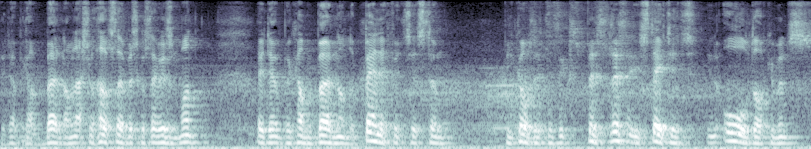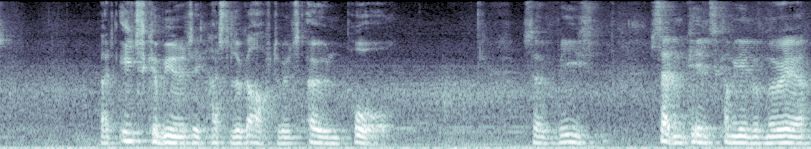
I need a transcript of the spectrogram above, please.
They don't become a burden on the National Health Service because there isn't one. They don't become a burden on the benefit system because it is explicitly stated in all documents that each community has to look after its own poor. So these seven kids coming in with Maria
